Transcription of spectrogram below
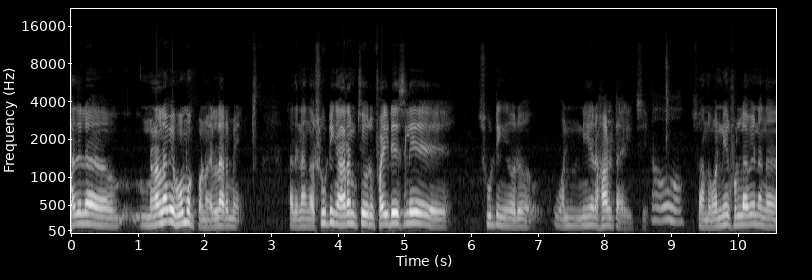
அதில் நல்லாவே ஹோம்ஒர்க் பண்ணோம் எல்லாருமே. அது நாங்கள் ஷூட்டிங் ஆரம்பித்து ஒரு ஃபைவ் டேஸ்லேயே ஷூட்டிங் ஒரு ஒன் இயர் ஹால்ட் ஆயிடுச்சு. ஓ. ஸோ அந்த ஒன் இயர் ஃபுல்லாகவே நாங்கள்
